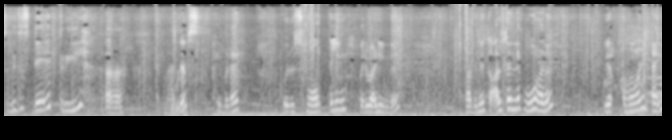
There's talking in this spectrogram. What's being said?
so this is day at Maldives. ഇവിടെ ഒരു സ്നോർക്കലിംഗ് പരിപാടി ഉണ്ട് അപ്പൊ അതിന് കാൽ തന്നെ പോവാണ് on time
